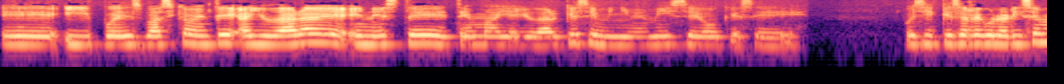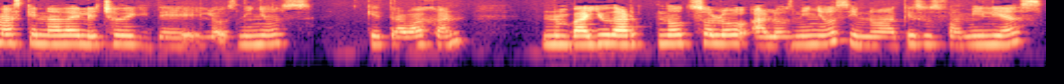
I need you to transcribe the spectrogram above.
Eh, y pues básicamente ayudar en este tema y ayudar que se minimice o que se pues sí que se regularice más que nada el hecho de, de los niños que trabajan va a ayudar no solo a los niños sino a que sus familias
